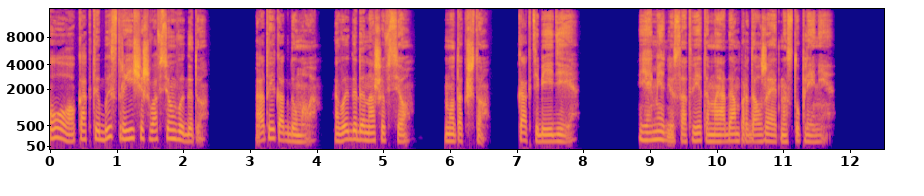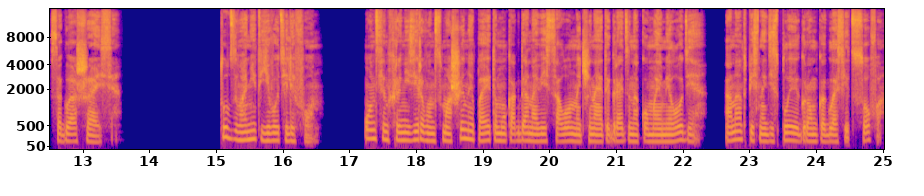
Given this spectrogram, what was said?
О, как ты быстро ищешь во всем выгоду. А ты как думала? Выгода наше все. Ну так что? Как тебе идея? Я медлю с ответом, и Адам продолжает наступление. Соглашайся. Тут звонит его телефон. Он синхронизирован с машиной, поэтому, когда на весь салон начинает играть знакомая мелодия, а надпись на дисплее громко гласит «Софа»,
